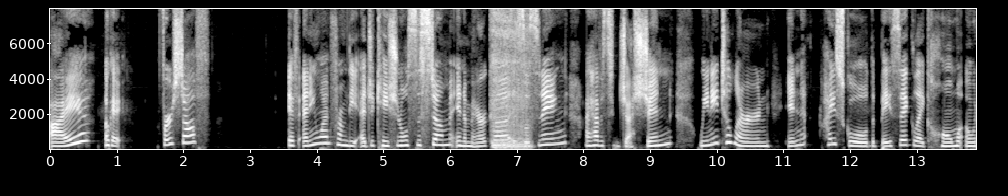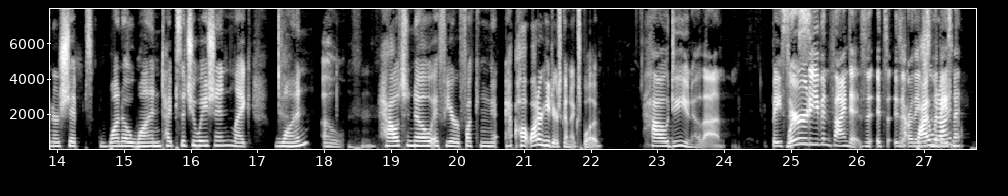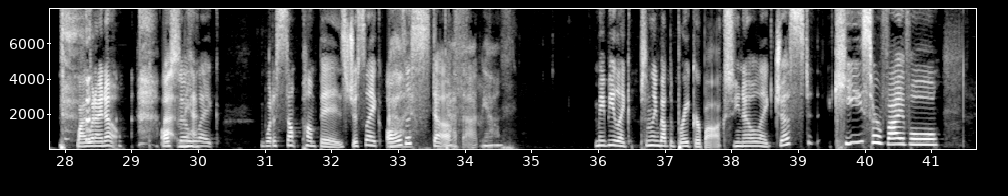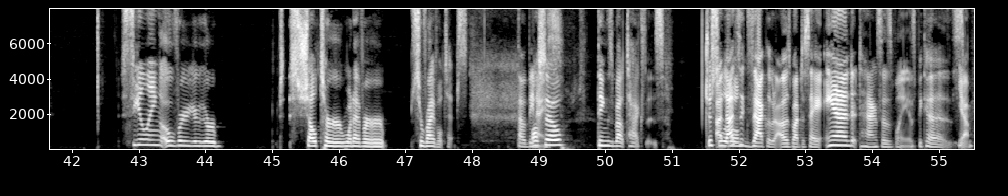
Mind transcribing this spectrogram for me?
I okay. First off, if anyone from the educational system in America is listening, I have a suggestion. We need to learn in high school the basic like home ownership 101 type situation. Like one, Oh, mhm. how to know if your fucking hot water heater is going to explode. how do you know that? Basics. Where do you even find it? Is it it's is, are they Why would the I basement? Why would I know? Uh, also, man. like what a sump pump is, just like oh, all Oh, the yeah. stuff. That, yeah. maybe like something about the breaker box, you know, like just key survival ceiling over your, your shelter, whatever survival tips. That would be also, nice. things about taxes. Just Uh, that's exactly what I was about to say. And taxes, please, because Yeah.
